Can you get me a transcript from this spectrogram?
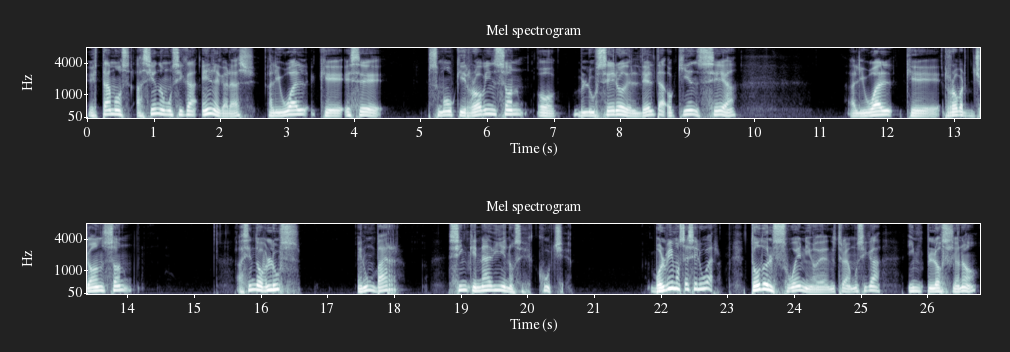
estamos haciendo música en el garage, al igual que ese Smokey Robinson o blusero del Delta o quien sea, al igual que Robert Johnson, haciendo blues en un bar sin que nadie nos escuche. Volvimos a ese lugar. Todo el sueño de la industria de la música implosionó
